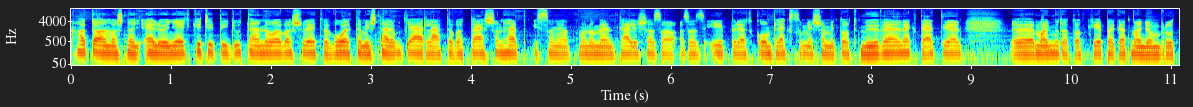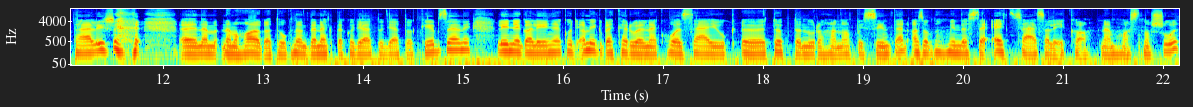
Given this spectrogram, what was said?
hatalmas nagy előnye, egy kicsit így utána olvasva, illetve voltam is náluk gyárlátogatáson, hát iszonyat monumentális az, a, az az épület komplexum, és amit ott művelnek, tehát ilyen, ö, majd mutatok képeket, nagyon brutális, nem, nem a hallgatóknak, de nektek, hogy el tudjátok képzelni. Lényeg a lényeg, hogy amíg bekerülnek hozzájuk ö, több tanúra napi szinten, azoknak mindössze egy százaléka nem hasznosul,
